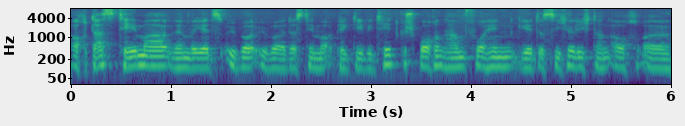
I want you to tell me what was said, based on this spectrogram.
auch das Thema, wenn wir jetzt über, über das Thema Objektivität gesprochen haben vorhin, geht es sicherlich dann auch äh,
